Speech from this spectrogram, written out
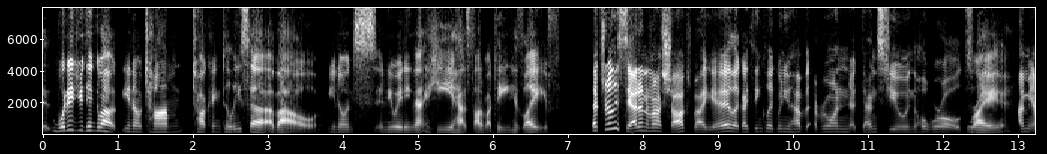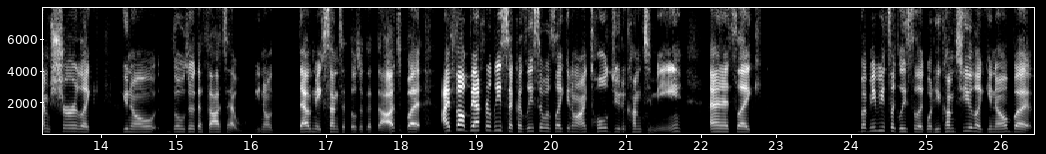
eh, What did you think about, you know, Tom talking to Lisa about, you know, insinuating that he has thought about taking his life? That's really sad, and I'm not shocked by it. Like, I think, like, when you have everyone against you in the whole world, Right. I mean, I'm sure, like, you know, those are the thoughts that, you know, that would make sense that those are the thoughts. But I felt bad for Lisa because Lisa was like, you know, I told you to come to me. And it's like, but maybe it's like Lisa, like, would he come to you? Like, you know, but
